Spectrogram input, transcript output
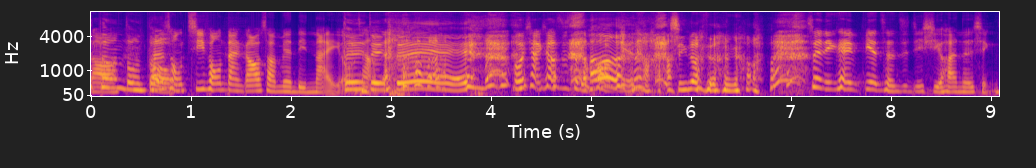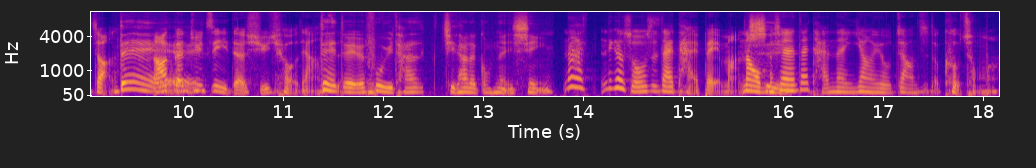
糕，懂懂懂它是从戚风蛋糕上面淋奶油，对对这样对，我想象是这个画面啊，形容的很好。所以你可以变成自己喜欢的形状，对，然后根据自己的需求这样子。对对，赋予它其他的功能性。那那个时候是在台北嘛？那我们现在在台南一样有这样子的课程吗？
